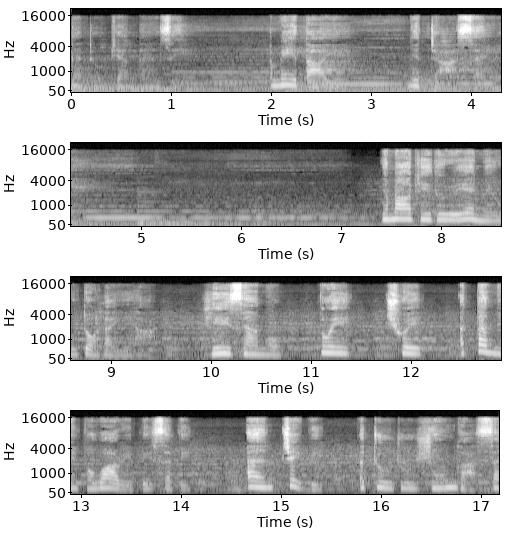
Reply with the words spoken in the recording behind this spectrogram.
ငှက်တို့ပြန်တန်းစီအမေသားရဲ့မြစ်တာဆန်ရေမြမပြည်သူတွေရဲ့ຫນွေဦးတော်လှန်ရေးဟာရေဆံကို သွေးချွေးအသက်နဲ့ဘဝတွေပေးဆက်ပြီးအန်ကျိတ်ပြီးအတူတူရုံးကစံ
